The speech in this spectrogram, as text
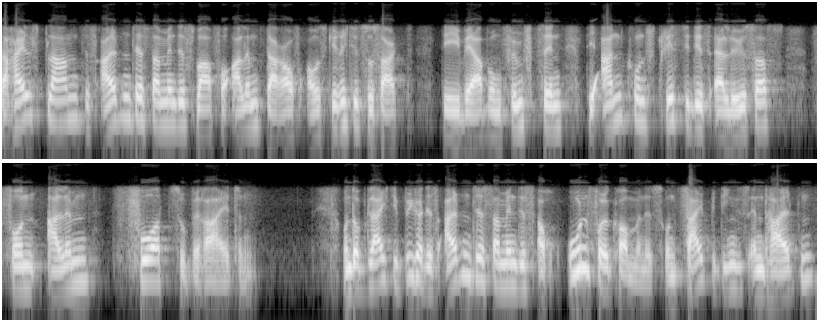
Der Heilsplan des Alten Testamentes war vor allem darauf ausgerichtet, so sagt die Werbung 15, die Ankunft Christi des Erlösers von allem vorzubereiten. Und obgleich die Bücher des Alten Testamentes auch Unvollkommenes und Zeitbedingtes enthalten,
